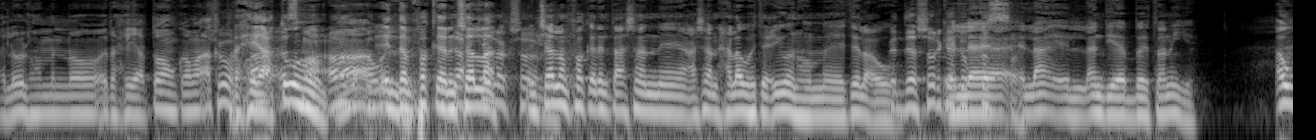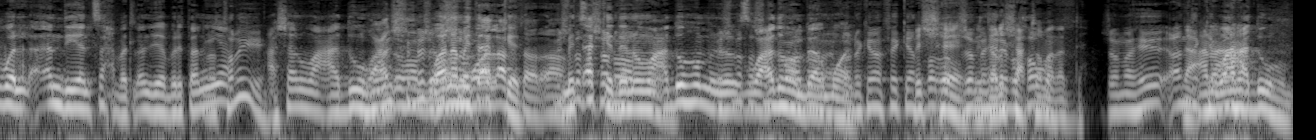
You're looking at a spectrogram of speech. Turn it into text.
قالوا لهم إنه رح يعطوهم كمان أكثر. رح يعطوهم. آه، انت مفكر إن شاء الله. إن شاء الله مفكر إنت عشان عشان حلاوة عيونهم طلعوا بدي أشاركك ال- بقصه ال- الأندية البريطانية. أول أندية انسحبت الأندية البريطانية بريطانية. عشان وعدوهم. وعدوهم مش- وأنا مش- متأكد آه. متأكد إنه وعدوهم. وعدوهم بأموال. لأنه كمان في كان مش ضغط هيك. يعطوهم بخوف. جماهير عندك كمان- وعدوهم.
